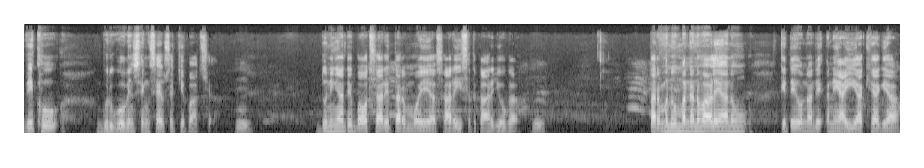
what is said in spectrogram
ਵੇਖੋ ਗੁਰੂ ਗੋਬਿੰਦ ਸਿੰਘ ਸਾਹਿਬ ਸੱਚੇ ਪਾਤਸ਼ਾਹ। ਹੂੰ। ਦੁਨੀਆ ਤੇ ਬਹੁਤ ਸਾਰੇ ਧਰਮ ਹੋਏ ਆ ਸਾਰੇ ਹੀ ਸਤਿਕਾਰਯੋਗ ਆ। ਹੂੰ। ਧਰਮ ਨੂੰ ਮੰਨਣ ਵਾਲਿਆਂ ਨੂੰ ਕਿਤੇ ਉਹਨਾਂ ਦੇ ਅਨਿਆਈ ਆਖਿਆ ਗਿਆ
